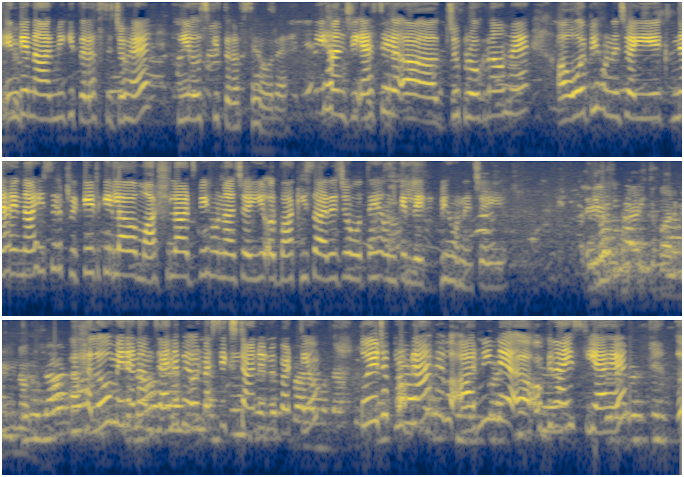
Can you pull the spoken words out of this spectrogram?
इंडियन आर्मी की तरफ़ से जो है ये उसकी तरफ़ से हो रहा है। हाँ जी, ऐसे जो प्रोग्राम है और भी होने चाहिए। ना ही सिर्फ़ क्रिकेट के अलावा मार्शल आर्ट्स भी होना चाहिए और बाकी सारे जो होते हैं, उनके लेग भी होने चाहिए। हेलो मेरा नाम जैनब है और मैं सिक्स स्टैंडर्ड में पढ़ती हूँ। तो ये जो प्रोग्राम है, वो आर्मी ने ऑर्गेनाइज किया है। तो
